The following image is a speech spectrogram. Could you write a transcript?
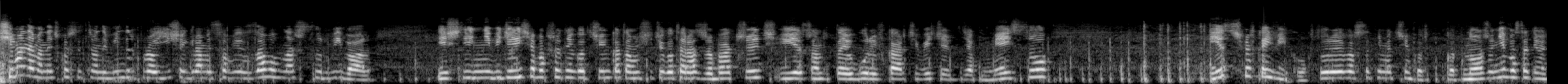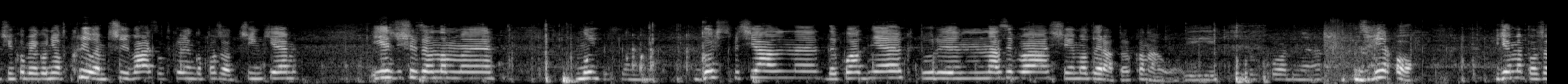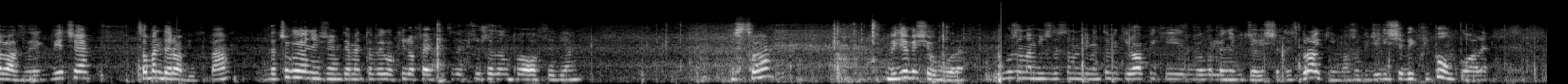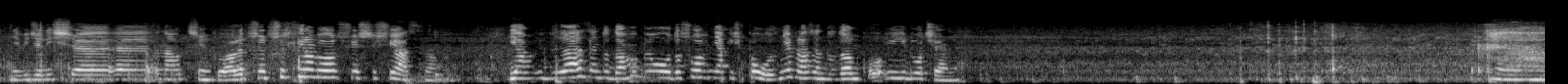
Siemane maneczko z tej strony Winder Pro i dzisiaj gramy sobie znowu w nasz survival. Jeśli nie widzieliście poprzedniego odcinka, to musicie go teraz zobaczyć i jest on tutaj u góry w karcie, wiecie w jakim miejscu. I Jesteśmy w Kajwiku, który w ostatnim odcinku, no że nie w ostatnim odcinku, bo ja go nie odkryłem przy was, odkryłem go poza odcinkiem. I jest dzisiaj ze mną e, mój gość specjalny, dokładnie, który nazywa się moderator kanału. I Dokładnie. Zbier... O! Idziemy po żelazo. Jak wiecie, co będę robił chyba? Dlaczego ja nie wziąłem diamentowego kilofejka? Tutaj przyszedłem po obsydian. Wiesz co? Widzimy się u górę. W górze mam już sobą diamentowy kilofik i w ogóle nie widzieliście tej zbrojki. Może widzieliście w ekwipunku, ale nie widzieliście e, na odcinku. Ale przy, przed chwilą było już jeszcze jasno. Ja wlazłem do domu, było dosłownie jakieś południe, wlazłem do domku i było ciemno.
